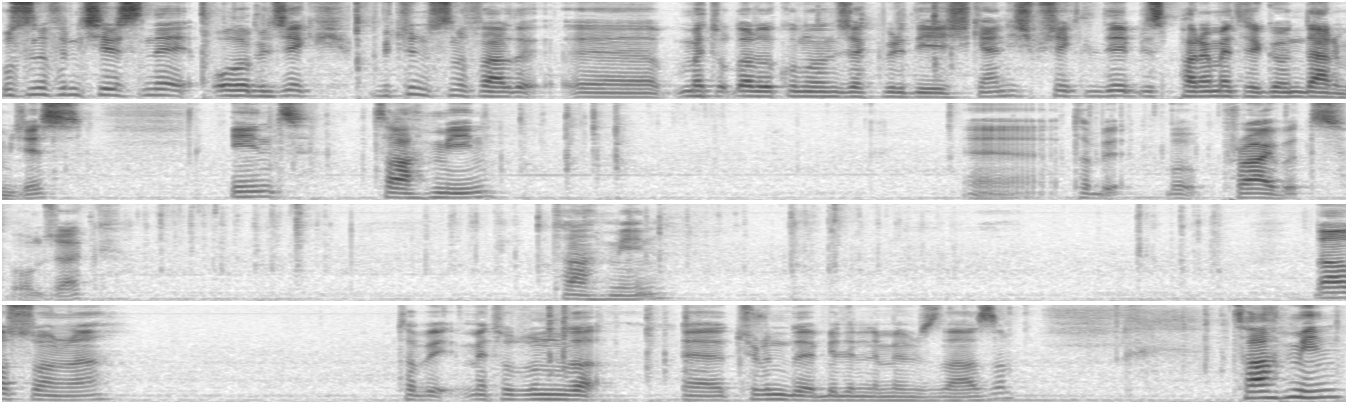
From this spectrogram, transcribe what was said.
bu sınıfın içerisinde olabilecek bütün sınıflarda e, metotlarda kullanılacak bir değişken. Hiçbir şekilde biz parametre göndermeyeceğiz. int tahmin ee, tabi bu private olacak. Tahmin. Daha sonra tabi metodunu da e, türünü de belirlememiz lazım. Tahmin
